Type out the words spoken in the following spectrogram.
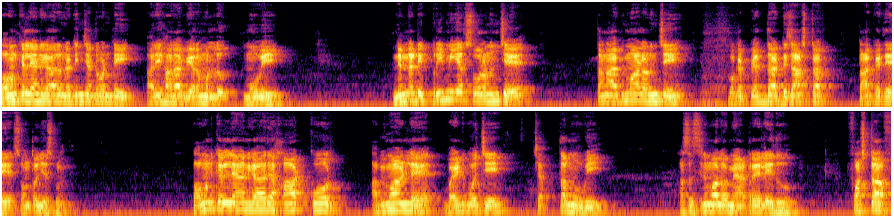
పవన్ కళ్యాణ్ గారు నటించినటువంటి హరిహర వీరమల్లు మూవీ నిన్నటి ప్రీమియర్ షోల నుంచే తన అభిమానుల నుంచి ఒక పెద్ద డిజాస్టర్ టాక్ అయితే సొంతం చేసుకుంది. పవన్ కళ్యాణ్ గారి హార్డ్ కోర్ అభిమానులే బయటకు వచ్చి చెత్త మూవీ. అసలు సినిమాలో మ్యాటరే లేదు. ఫస్ట్ హాఫ్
